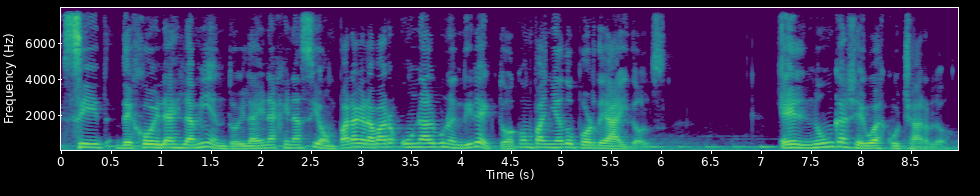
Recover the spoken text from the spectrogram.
Sid dejó el aislamiento y la enajenación para grabar un álbum en directo acompañado por The Idols. Él nunca llegó a escucharlo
